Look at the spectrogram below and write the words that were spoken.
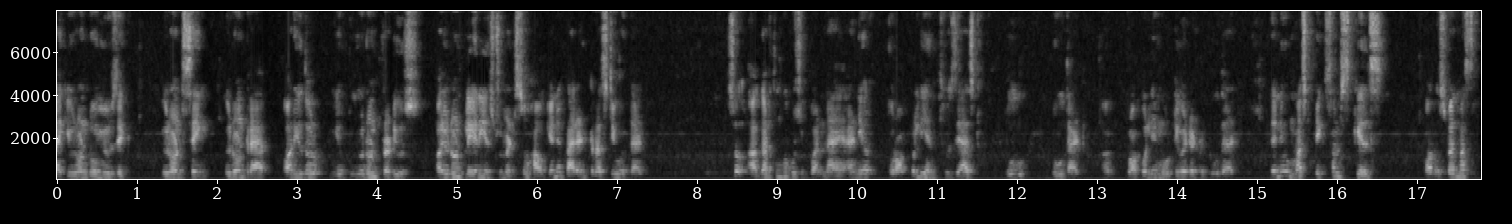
like you don't do music you don't sing you don't rap और यू यू डोंट प्रोड्यूस और you don't play any instrument so how can a parent trust you that so अगर तुमको कुछ बनना है and you are properly enthusiast to do that और properly motivated to do that then you must pick some skills और उस पर मस्त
